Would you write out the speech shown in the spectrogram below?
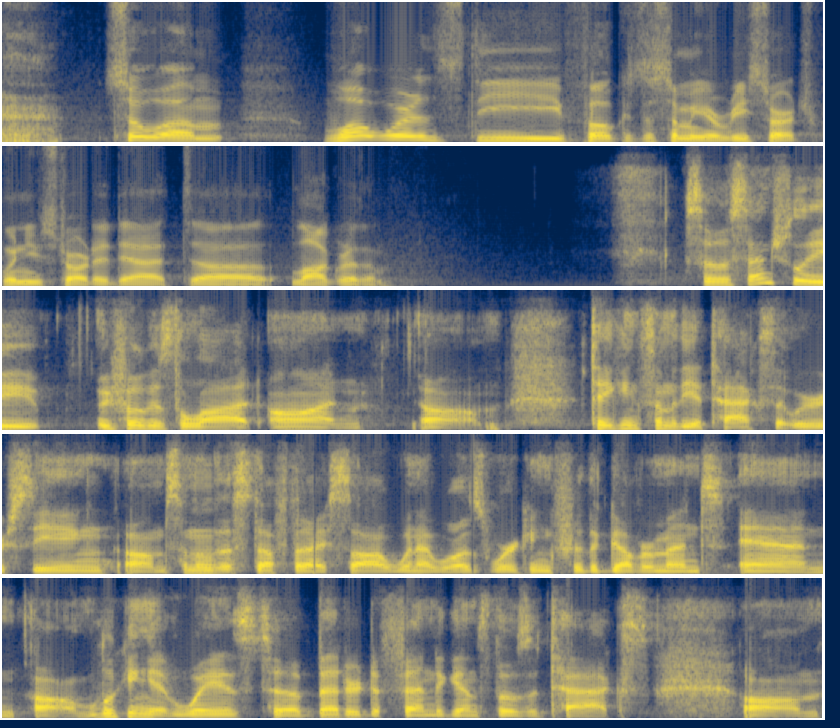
So, um, what was the focus of some of your research when you started at uh, LogRhythm? So essentially, we focused a lot on um, taking some of the attacks that we were seeing, um, some of the stuff that I saw when I was working for the government, and um, looking at ways to better defend against those attacks. Um,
